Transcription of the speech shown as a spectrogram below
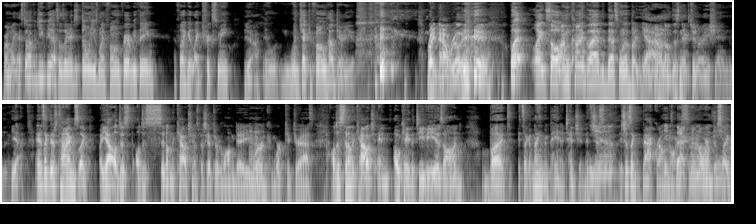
where I'm like, I still have a GPS. I was like, I just don't use my phone for everything. I feel like it like tricks me. Yeah. You wouldn't check your phone? How dare you? Right now, really. but like, so I'm kind of glad that that's one of. But yeah, I don't know this next generation. Yeah, and it's like there's times like yeah, I'll just I'll just sit on the couch, you know, especially after a long day, you Mhm. work, work kicked your ass. I'll just sit on the couch and okay, the TV is on, but it's like I'm not even paying attention. It's just it's just like background It's noise, background you know, where I'm just yeah. like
